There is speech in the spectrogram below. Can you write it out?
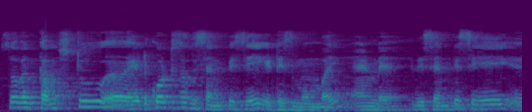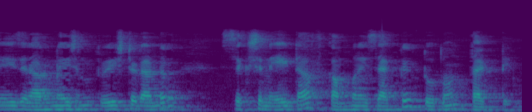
So when it comes to uh, headquarters of this NPCA, it is Mumbai and uh, this NPCA is an organization registered under Section 8 of Companies Act 2013.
